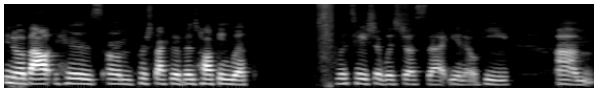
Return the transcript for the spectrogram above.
you know, about his um, perspective and talking with with Tayshia was just that you know he um,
